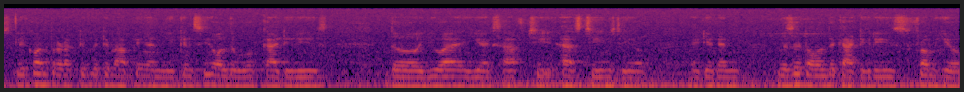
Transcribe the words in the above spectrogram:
Just click on productivity mapping and you can see all the work categories. The UI UX have has changed here. Right you can visit all the categories from here.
